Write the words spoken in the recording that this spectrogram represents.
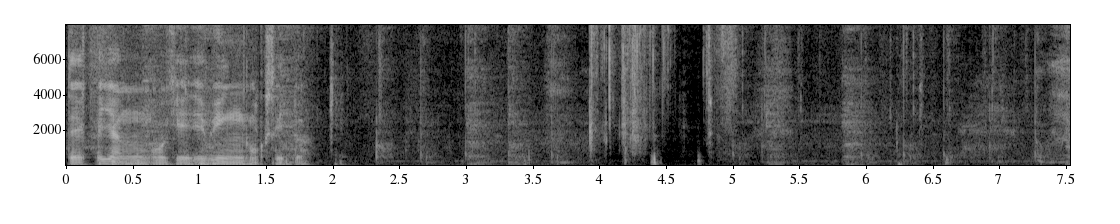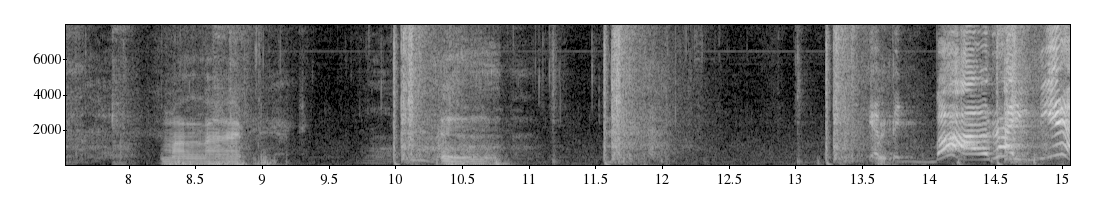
แต่ก็ยังโอเคที่วิ่ง 60ตัวยมาลายเออ แกเป็นบ้าอะไรเนี่ย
